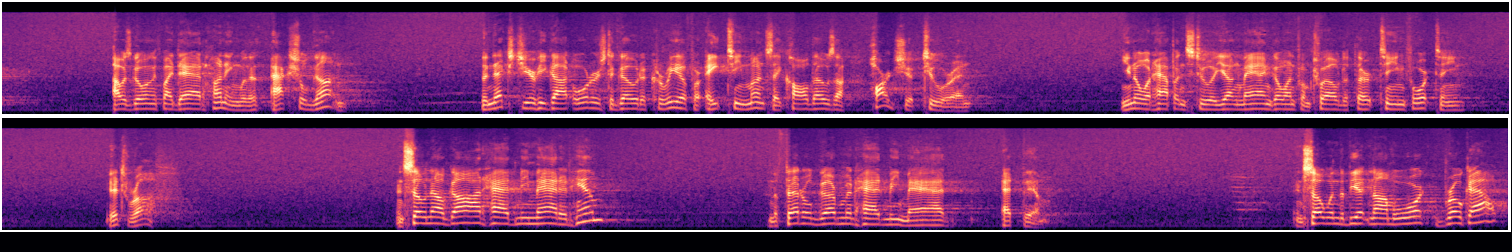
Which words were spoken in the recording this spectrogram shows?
I was going with my dad hunting with an actual gun. The next year, he got orders to go to Korea for 18 months. They call those a hardship tour. And you know what happens to a young man going from 12 to 13, 14? It's rough. And so now God had me mad at him, and the federal government had me mad at them. And so when the Vietnam War broke out,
